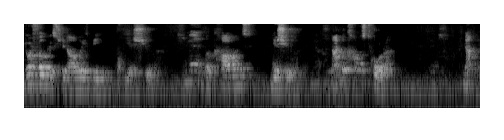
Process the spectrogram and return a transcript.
your focus should always be Yeshua. Amen. Because Yeshua. Not because Torah. Not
